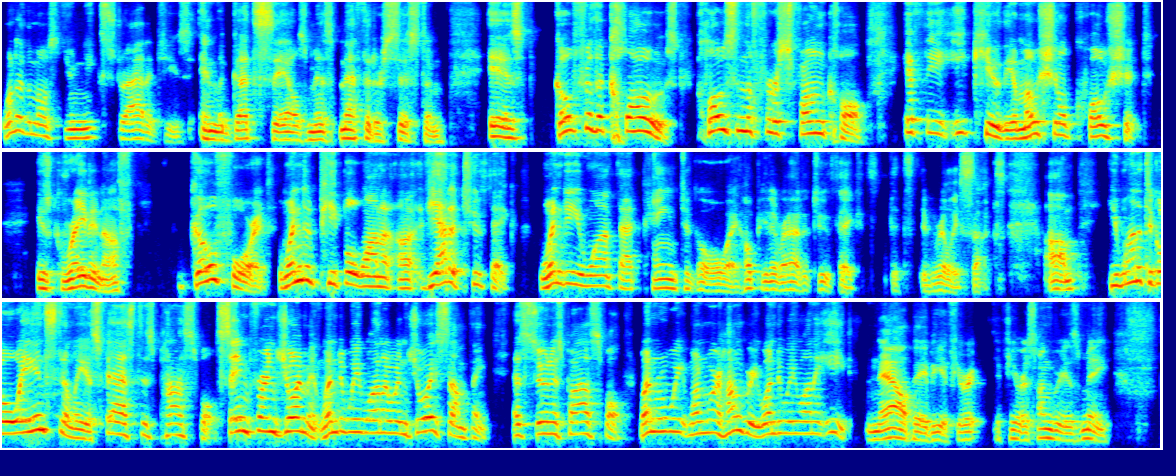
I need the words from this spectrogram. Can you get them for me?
one of the most unique strategies in the Guts sales method or system is go for the close, close in the first phone call. If the EQ, the emotional quotient is great enough, go for it. When do people want to, uh, if you had a toothache, when do you want that pain to go away? Hope you never had a toothache. It's, it's it really sucks. Um, you want it to go away instantly, as fast as possible. Same for enjoyment. When do we want to enjoy something? As soon as possible. When are we when we're hungry? When do we want to eat? Now, baby. If you're if you're as hungry as me.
